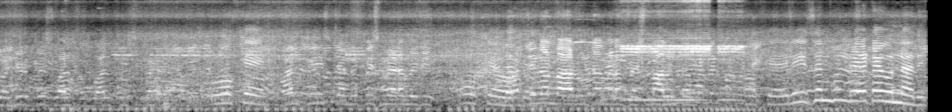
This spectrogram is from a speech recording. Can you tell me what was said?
twenty rupees one one piece okay. One piece ten rupees madam ఇది. ఓకే ఒరిజినల్ మాల్ ఉంటుంది మేడం ఫ్రెష్ మాల్ ఉంటుంది ఓకే. రీజనబుల్ రేటే ఉన్నది.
